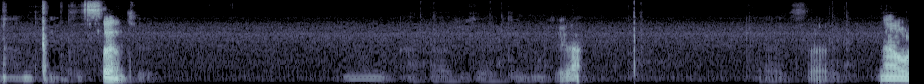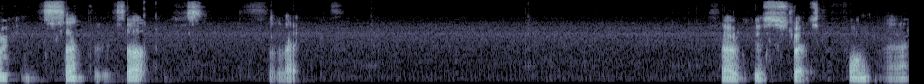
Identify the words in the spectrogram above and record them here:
And to center it. do that. Okay, so now we can center this up. Just select. So we just stretch the font there.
